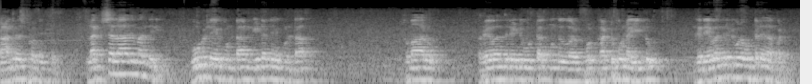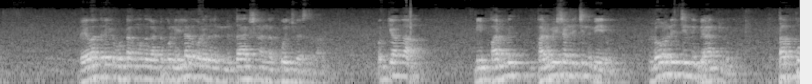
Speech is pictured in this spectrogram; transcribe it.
కాంగ్రెస్ ప్రభుత్వం లక్షలాది మందిని గూడు లేకుండా నీడ లేకుండా సుమారు రేవంత్ రెడ్డి ఉట్టక ముందు కట్టుకున్న ఇల్లు. ఇంకా రేవంత్ రెడ్డి కూడా ఉండలేదు అప్పటి రేవంత్ రెడ్డి ఉట్టక ముందు కట్టుకున్న ఇళ్ళను కూడా ఈరోజు నిర్దాక్షిణంగా కూల్చివేస్తున్నారు. ముఖ్యంగా మీ పర్మి పర్మిషన్ ఇచ్చింది మీరు. లోన్లు ఇచ్చింది బ్యాంకులు. తప్పు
